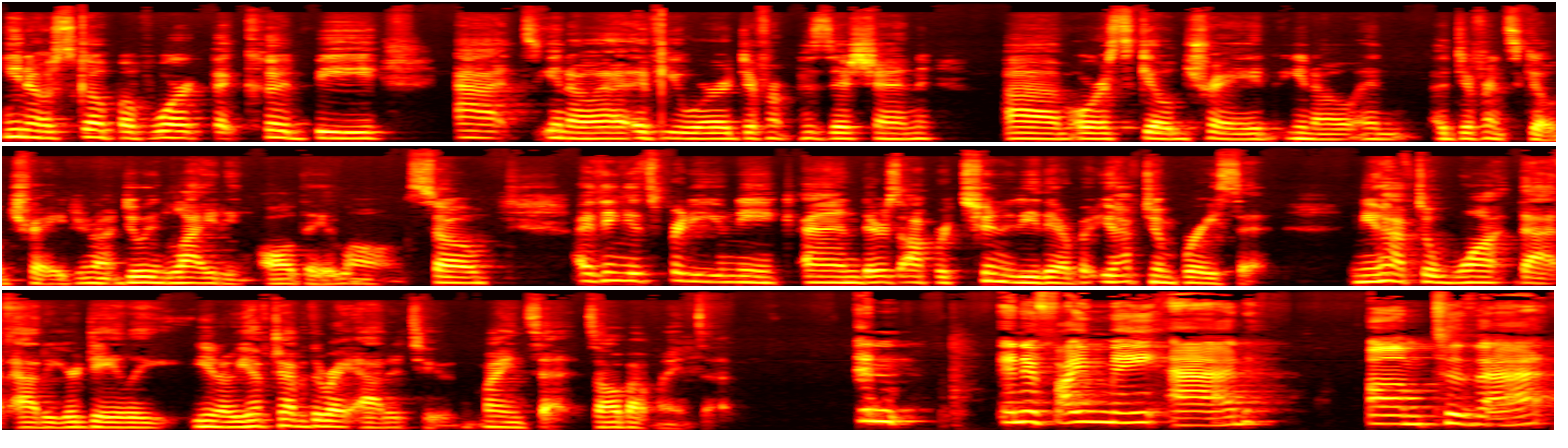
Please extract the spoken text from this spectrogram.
you know, scope of work that could be at, you know, if you were a different position um, or a skilled trade, you know, and a different skilled trade. You're not doing lighting all day long. So I think it's pretty unique and there's opportunity there, but you have to embrace it and you have to want that out of your daily, you know, you have to have the right attitude, mindset. It's all about mindset. And, and if I may add um, to that,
